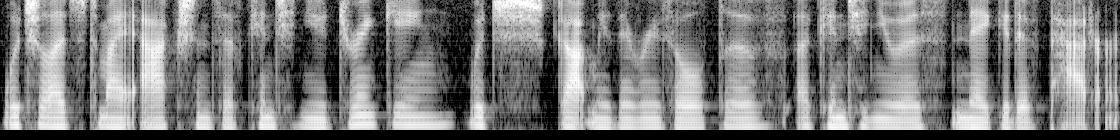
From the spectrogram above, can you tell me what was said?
which led to my actions of continued drinking, which got me the result of a continuous negative pattern.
